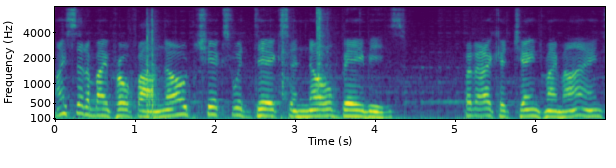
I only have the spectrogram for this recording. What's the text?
I set up my profile no chicks with dicks and no babies. But I could change my mind.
